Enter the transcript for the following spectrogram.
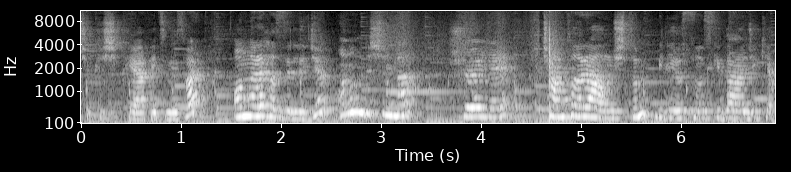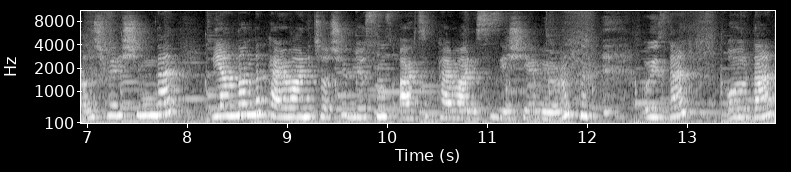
çıkış kıyafetimiz var. Onları hazırlayacağım. Onun dışında şöyle çantalar almıştım biliyorsunuz ki daha önceki alışverişimden. Bir yandan da pervane çalışıyor biliyorsunuz artık pervanesiz yaşayamıyorum. o yüzden oradan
